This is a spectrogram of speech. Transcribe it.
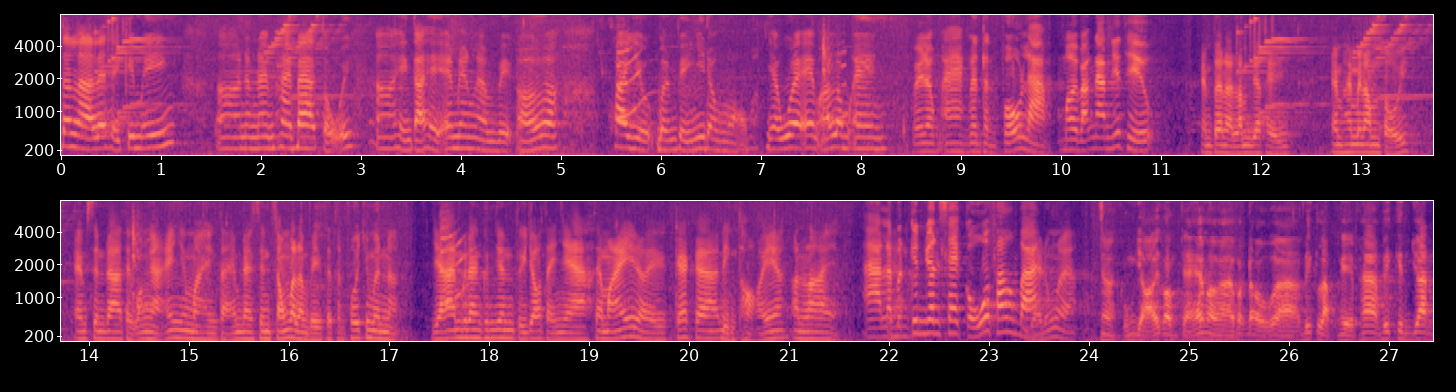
Tên là Lê Thị Kim Yến, à, năm nay em 23 tuổi. À, hiện tại thì em đang làm việc ở ờ, khoa dược bệnh viện Nhi đồng 1. Và quê em ở Long An. Về Long An lên thành phố làm Mời bạn Nam giới thiệu Em tên là Lâm Gia Thiện, em 25 tuổi. Em sinh ra tại Quảng Ngãi nhưng mà hiện tại em đang sinh sống và làm việc tại thành phố Hồ Chí Minh ạ. Dạ em đang kinh doanh tự do tại nhà, xe máy rồi các à, điện thoại online. À là mình kinh doanh xe cũ á, phải không bạn? Dạ đúng rồi ạ. Rồi, cũng giỏi còn trẻ mà, mà bắt đầu à, biết lập nghiệp ha biết kinh doanh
